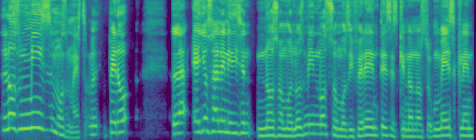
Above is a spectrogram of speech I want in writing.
los mismos, maestro. Pero la- ellos salen y dicen, no somos los mismos, somos diferentes, es que no nos mezclen,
